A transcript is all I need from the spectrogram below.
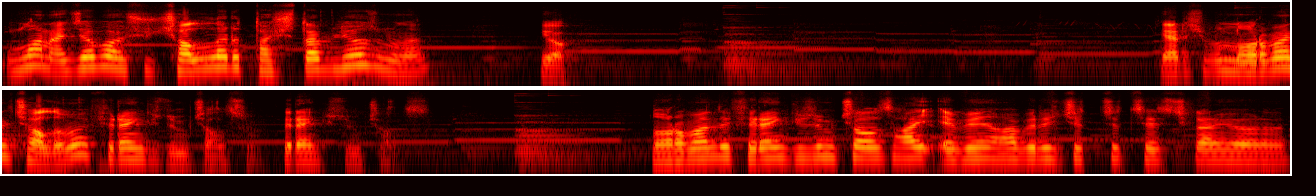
Ulan acaba şu çalıları taşıtabiliyoruz mu lan? Yok. Gerçi bu normal çalı mı? Frenk üzüm çalısı mı? Frenk üzüm çalısı. Normalde frenk üzüm çalısı hay ebe haberi çıt çıt ses çıkarıyor orada.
